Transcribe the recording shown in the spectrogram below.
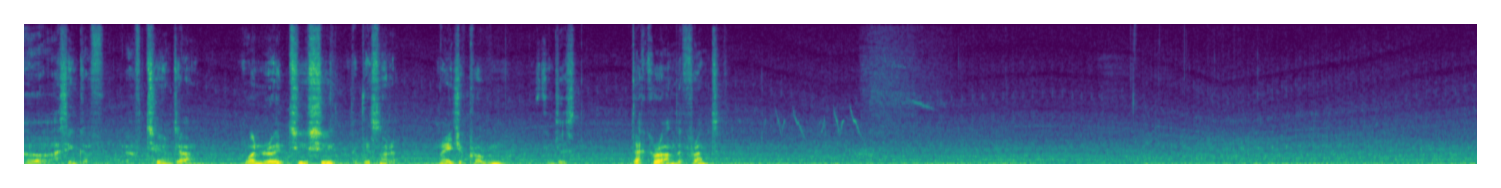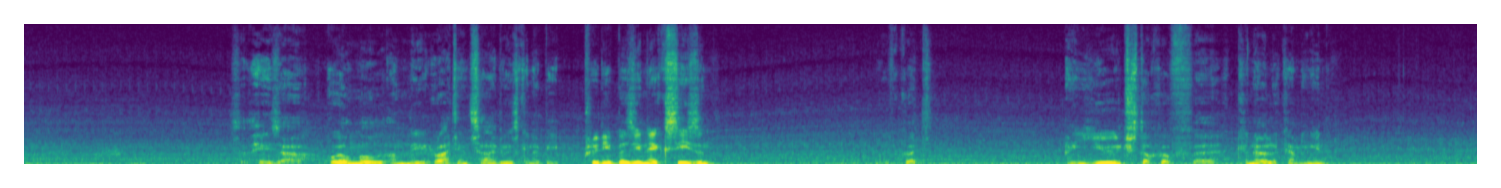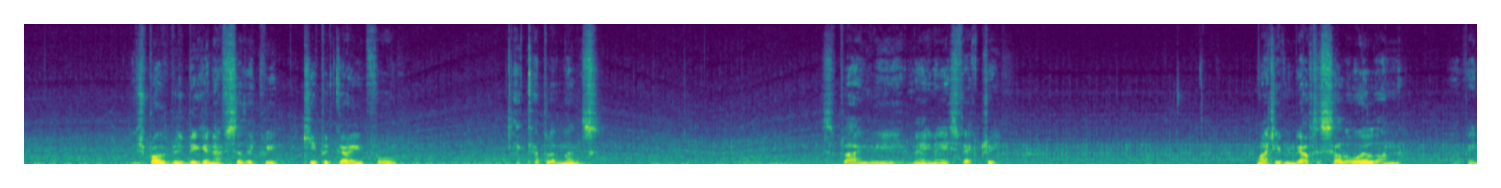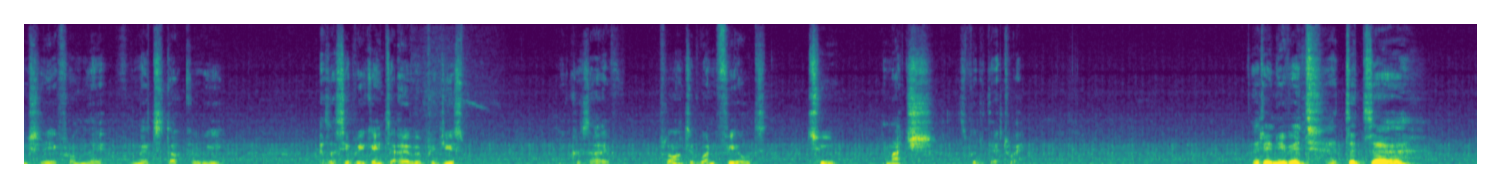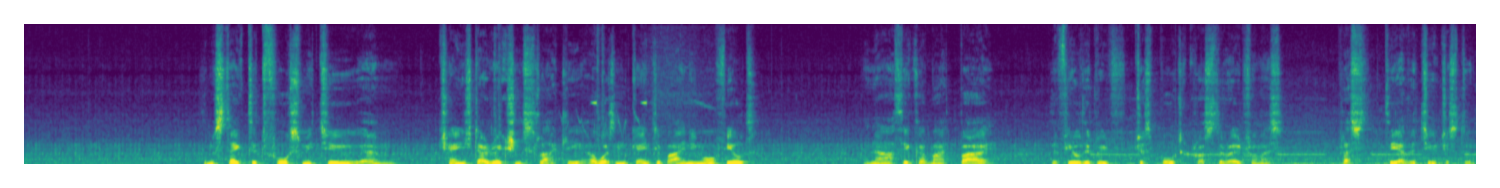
Oh, I think I've, I've turned down one road too soon, but that's not a major problem. You can just duck around the front. So there's our oil mill on the right hand side who's going to be pretty busy next season. We've got a huge stock of uh, canola coming in. It's probably big enough so that we keep it going for a couple of months. Supplying the mayonnaise factory. Might even be able to sell oil on eventually from there from that stock. We, as I said, we're going to overproduce because I've planted one field too much. Let's put it that way. At any event, it did. Uh, the mistake that forced me to um, change direction slightly. I wasn't going to buy any more fields, and now I think I might buy the field that we've just bought across the road from us, plus the other two just to,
